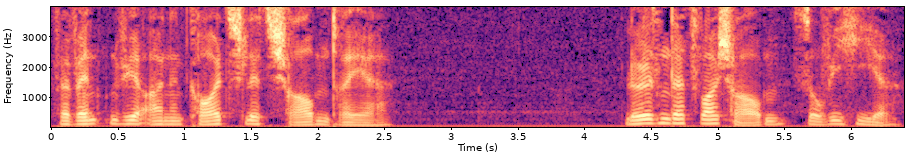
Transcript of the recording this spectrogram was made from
verwenden wir einen Kreuzschlitz-Schraubendreher. Lösen der zwei Schrauben so wie hier.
